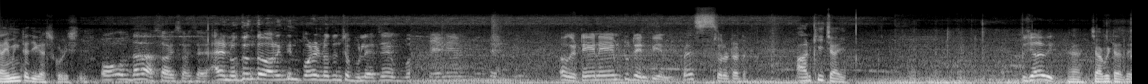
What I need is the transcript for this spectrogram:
টাইমিংটা জিজ্ঞাসা করিস নি। ও ও দাদা সরি সরি সরি আরে নতুন তো অনেকদিন পরে নতুন সব ভুলে আছে okay ten AM to ten P M ব্যাস চলো টাটা। আর কি চাই? তুই চালাবি হ্যাঁ চাবিটা দে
